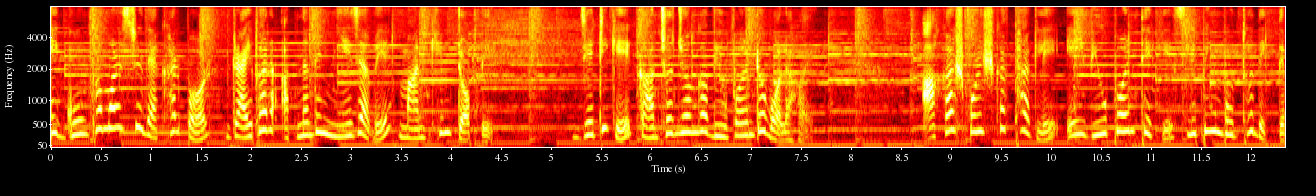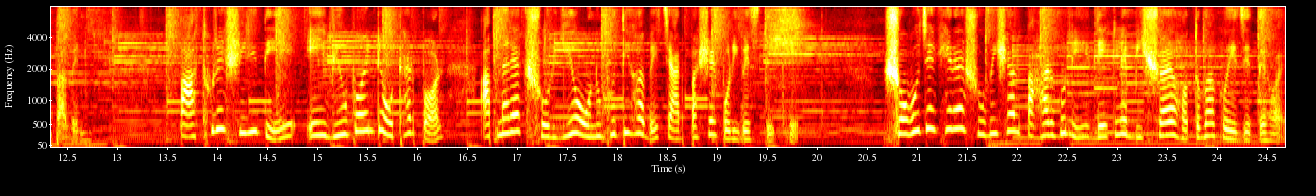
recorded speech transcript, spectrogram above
এই গুম্ফা মনেস্ট্রি দেখার পর ড্রাইভার আপনাদের নিয়ে যাবে মানখিম টপে, যেটিকে কাঞ্চনজঙ্ঘা ভিউ পয়েন্টও বলা হয়। আকাশ পরিষ্কার থাকলে এই ভিউ পয়েন্ট থেকে স্লিপিং বুদ্ধ দেখতে পাবেন। পাথুরে সিঁড়ি দিয়ে এই ভিউ পয়েন্টে ওঠার পর আপনার এক স্বর্গীয় অনুভূতি হবে চারপাশের পরিবেশ দেখে। সবুজে ঘেরা সুবিশাল পাহাড়গুলি দেখলে বিস্ময়ে হতবাক হয়ে যেতে হয়।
